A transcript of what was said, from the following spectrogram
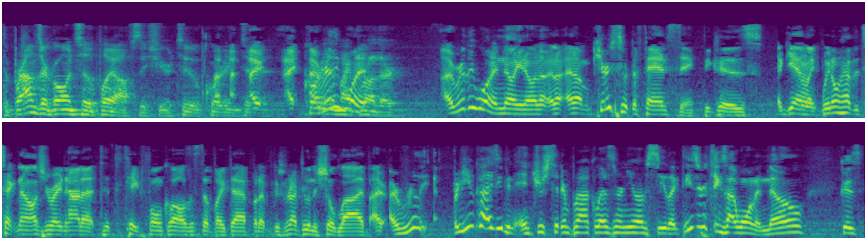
The Browns are going to the playoffs this year too, according to, I, I, according really to my wanna, brother. I really want to know, you know, and, I, am curious what the fans think because, again, like we don't have the technology right now to, to, to take phone calls and stuff like that, but uh, because we're not doing the show live, I, I really are you guys even interested in Brock Lesnar and UFC? Like these are things I want to know because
